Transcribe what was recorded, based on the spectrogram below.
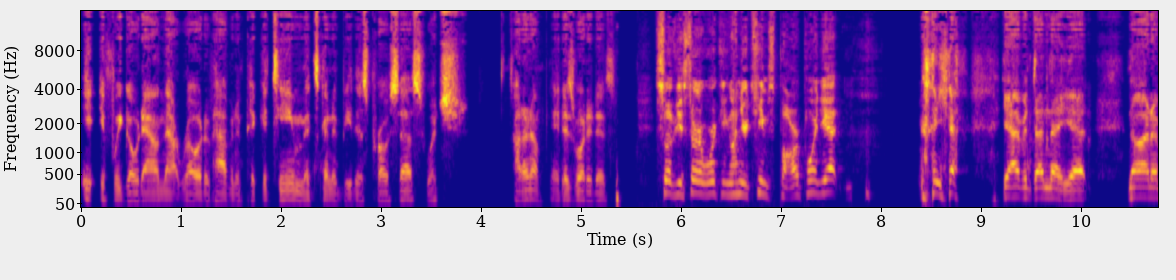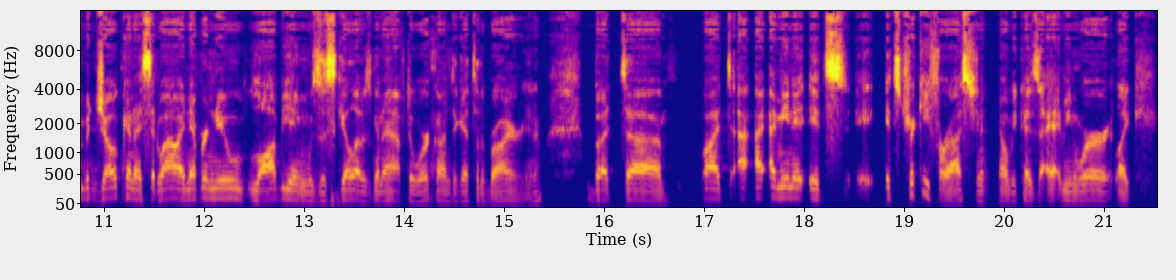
if we go down that road of having to pick a team, it's going to be this process, which I don't know. It is what it is. So, have you started working on your team's PowerPoint yet? yeah, yeah, I haven't done that yet. No, and I've been joking. I said, "Wow, I never knew lobbying was a skill I was going to have to work on to get to the Brier, You know, but uh, but I, I mean, it, it's it, it's tricky for us, you know, because I, I mean, we're like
